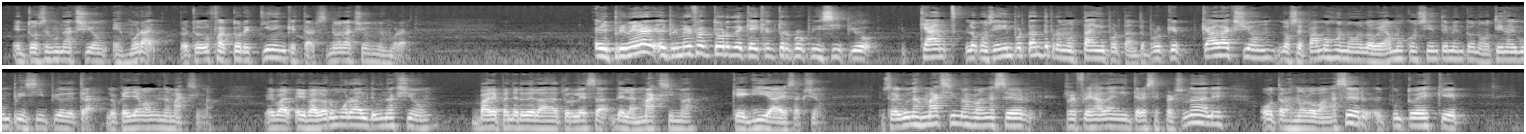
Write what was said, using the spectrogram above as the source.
entonces una acción es moral. Pero todos los factores tienen que estar, si no la acción no es moral. El primer, el primer factor de que hay que actuar por principio Kant lo considera importante, pero no tan importante, porque cada acción, lo sepamos o no, lo veamos conscientemente o no, tiene algún principio detrás, lo que llama una máxima. El, valor moral de una acción va a depender de la naturaleza de la máxima que guía esa acción. Entonces, algunas máximas van a ser reflejadas en intereses personales, otras no lo van a hacer. El punto es que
